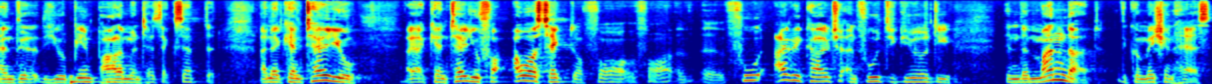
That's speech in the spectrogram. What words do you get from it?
and the, the, European Parliament has accepted. And I can tell you, I can tell you for our sector, for, for uh, food, agriculture and food security, in the mandate the Commission has,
